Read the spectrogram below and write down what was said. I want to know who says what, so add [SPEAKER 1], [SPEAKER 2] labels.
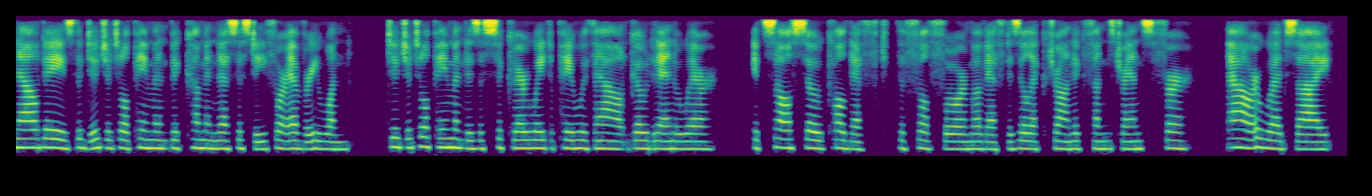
[SPEAKER 1] Nowadays, the digital payment become a necessity for everyone. Digital payment is a secure way to pay without go to anywhere. It's also called EFT. The full form of EFT is electronic funds transfer. Our website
